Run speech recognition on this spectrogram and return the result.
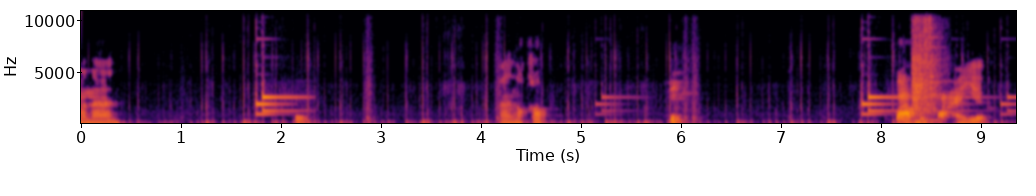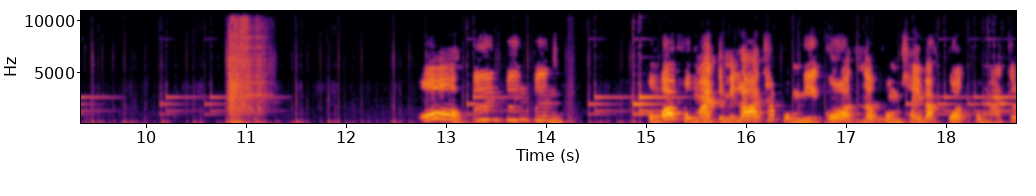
มานานนานแล้วครับ ว่าผมว่าไอเยอะโอ้ปืนปืนปืน ผมว่าผมอาจจะไม่รอดถ้าผมมีโกดแล้วผมใช้บักโกดผมอาจจะ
